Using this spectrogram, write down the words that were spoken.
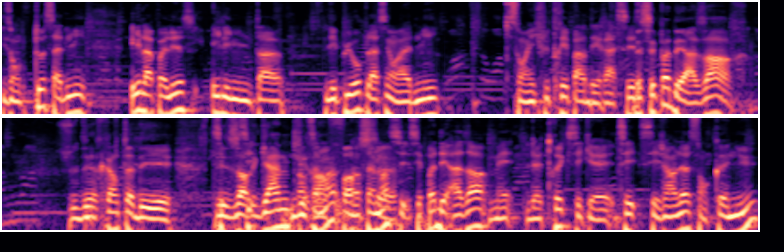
ils ont tous admis, et la police et les militaires, les plus hauts placés ont admis qu'ils sont infiltrés par des racistes. Mais c'est pas des hasards. Je veux dire, quand t'as des, des organes qui non seulement- renforcent... Non seulement euh, c'est pas des hasards, mais le truc c'est que ces gens-là sont connus,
